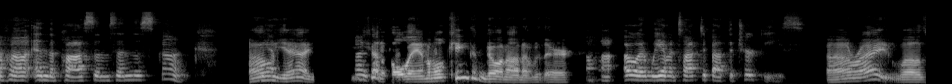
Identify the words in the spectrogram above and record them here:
Uh-huh and the possums and the skunk. Oh yeah you got a whole animal kingdom going on over there. Uh-huh. Oh, and we haven't talked about the turkeys. All right. Well,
